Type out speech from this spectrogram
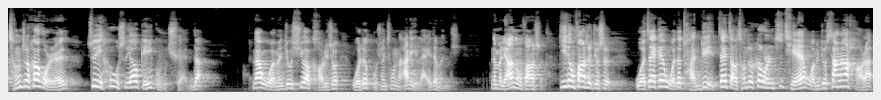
城市合伙人最后是要给股权的，那我们就需要考虑说我这股权从哪里来的问题。那么两种方式，第一种方式就是我在跟我的团队在找城市合伙人之前，我们就商量好了，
